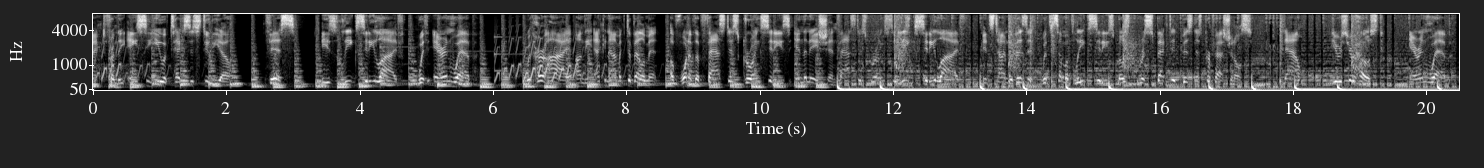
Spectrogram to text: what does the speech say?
Direct from the ACU of Texas studio, this is League City Live with Erin Webb. With her eye on the economic development of one of the fastest growing cities in the nation. Fastest growing city. League City Live. It's time to visit with some of League City's most respected business professionals. Now, here's your host, Erin Webb.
